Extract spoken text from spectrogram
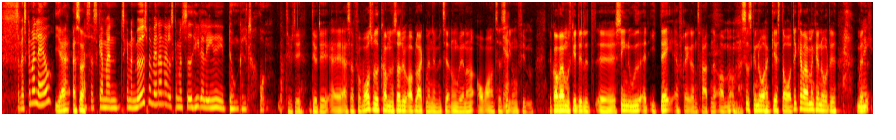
Så hvad skal man lave? ja altså, Altså, skal man, skal man mødes med vennerne, eller skal man sidde helt alene i et dunkelt rum? Det er jo det. det, er jo det. Øh, Altså, for vores vedkommende, så er det jo oplagt, at man inviterer nogle venner over til at se Ja. nogle film. Det kan godt være, at måske det er lidt øh, sent ude, at i dag er fredag den 13. Om, om man så skal nå at have gæster over. Det kan være, at man kan nå det. Må Men ikke?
